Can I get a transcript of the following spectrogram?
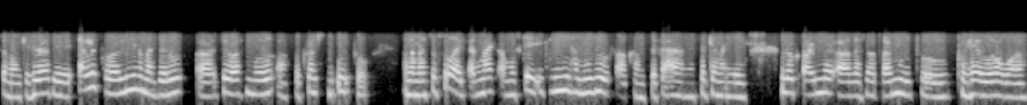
så man kan høre det alle steder, lige når man vil. Og det er også en måde at få kunsten ud på. Og når man så sidder i Danmark og måske ikke lige har mulighed for at komme til færgerne, så kan man jo lukke øjnene og lade sig drømme ud på, på havet over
